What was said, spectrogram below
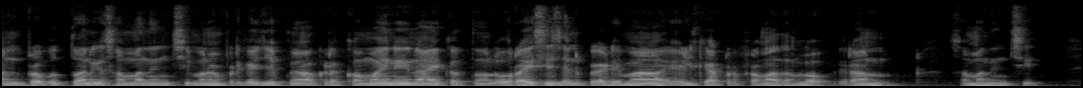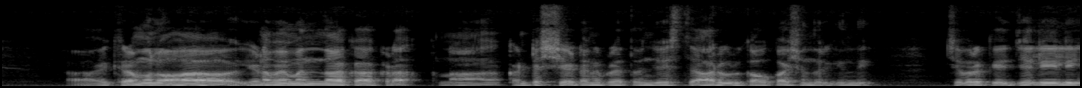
ఇరాన్ ప్రభుత్వానికి సంబంధించి మనం ఇప్పటికే చెప్పాం అక్కడ ఖొమైనీ నాయకత్వంలో రైసీ చనిపోయాడు మా హెలికాప్టర్ ప్రమాదంలో ఇరాన్ సంబంధించి. ఈ క్రమంలో ఎనభై మంది దాకా అక్కడ నా కంటెస్ట్ చేయడానికి ప్రయత్నం చేస్తే ఆరుగురికి అవకాశం దొరికింది. చివరికి జలీలి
